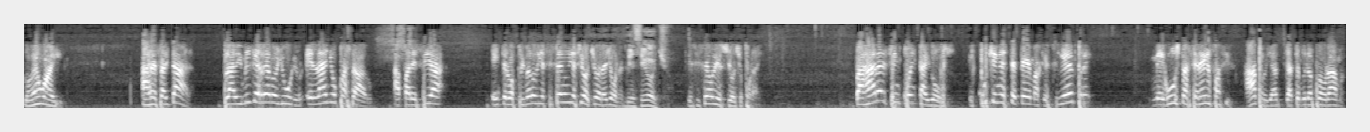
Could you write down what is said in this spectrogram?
Lo dejo ahí. A resaltar, Vladimir Guerrero Jr. el año pasado aparecía entre los primeros 16 o 18, era Jonathan. 18. 16 o 18 por ahí. Bajar al 52. Escuchen este tema que siempre me gusta hacer énfasis. Ah, pero ya, ya terminó el programa.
